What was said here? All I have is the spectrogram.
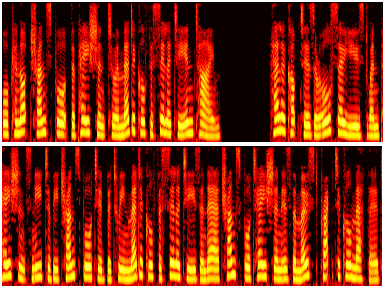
or cannot transport the patient to a medical facility in time. Helicopters are also used when patients need to be transported between medical facilities and air transportation is the most practical method.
